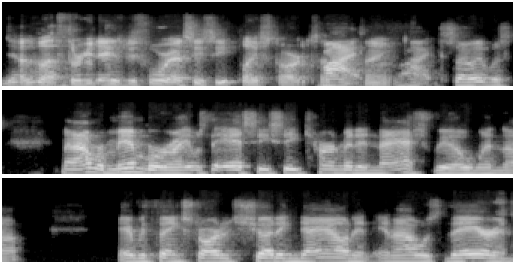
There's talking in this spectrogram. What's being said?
Yeah, it was about three days before SEC play starts. I right, right. So it was. I, mean, I remember it was the SEC tournament in Nashville when uh, everything started shutting down, and, and I was there, and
